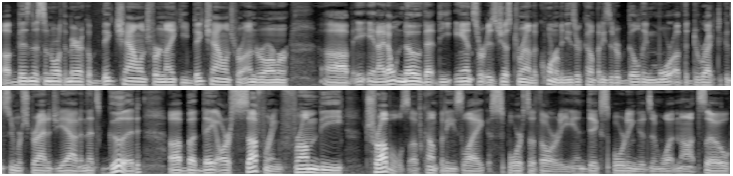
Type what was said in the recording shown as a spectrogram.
uh, business in North America, big challenge for Nike, big challenge for Under Armour. Uh, and I don't know that the answer is just around the corner. I mean, these are companies that are building more of the direct to consumer strategy out, and that's good, uh, but they are suffering from the troubles of companies like Sports Authority and Dick's Sporting Goods and whatnot. So,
